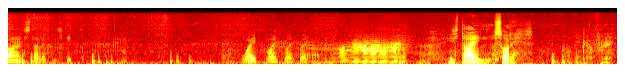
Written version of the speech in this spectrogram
Okay, staan net stil, ek gaan skiet. Wait, wait, wait, wait. Uh, he's dying. Sorry. Go for it.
